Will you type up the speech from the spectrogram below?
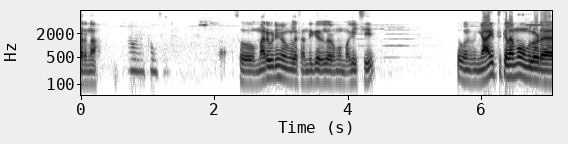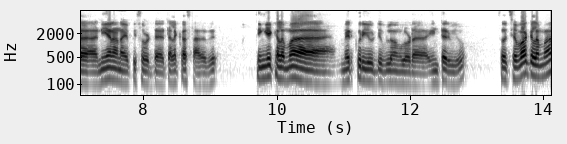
அருணா. வணக்கம் சார். ஸோ மறுபடியும் உங்களை சந்திக்கிறதுல ரொம்ப மகிழ்ச்சி. ஸோ ஞாயிற்றுக்கிழமை உங்களோட நியரான எபிசோட் டெலிகாஸ்ட் ஆகுது. திங்கட்கிழமை மெர்க்குரி யூடியூப்பில் உங்களோட இன்டர்வியூ ஸோ செவ்வாய்க்கிழமை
